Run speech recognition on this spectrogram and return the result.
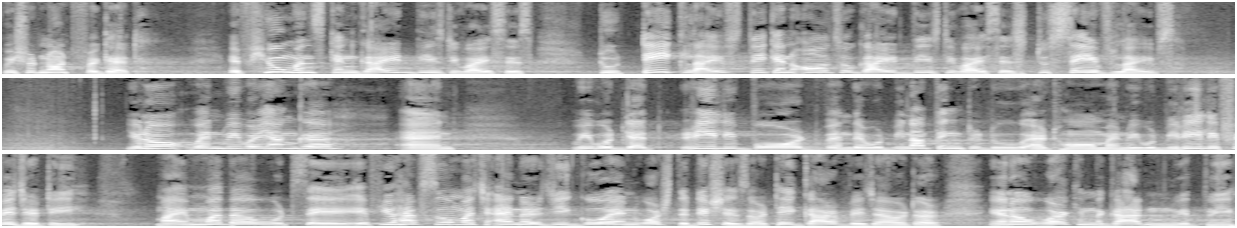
we should not forget. If humans can guide these devices to take lives, they can also guide these devices to save lives. You know, when we were younger and we would get really bored when there would be nothing to do at home and we would be really fidgety. My mother would say, if you have so much energy, go and wash the dishes or take garbage out or, you know, work in the garden with me.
